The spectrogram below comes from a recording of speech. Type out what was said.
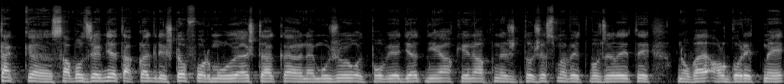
Tak eh, samozřejmě takhle, když to formuluješ, tak eh, nemůžu odpovědět nijak jinak, než to, že jsme vytvořili ty nové algoritmy,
